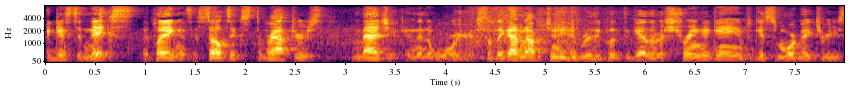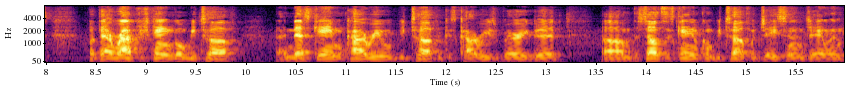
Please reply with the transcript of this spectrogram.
against the Knicks. They play against the Celtics, the Raptors, Magic, and then the Warriors. So they got an opportunity to really put together a string of games and get some more victories. But that Raptors game going to be tough. That next game, Kyrie will be tough because Kyrie's very good. Um, the Celtics game can be tough with Jayson and Jaylen.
